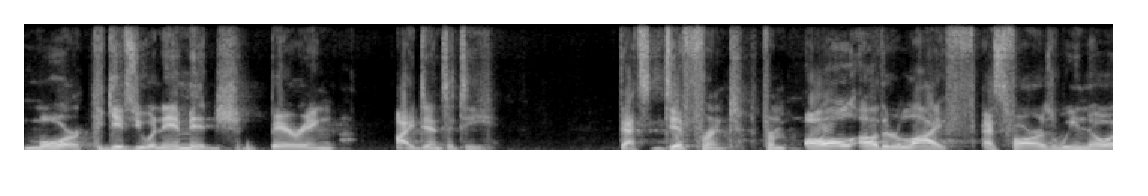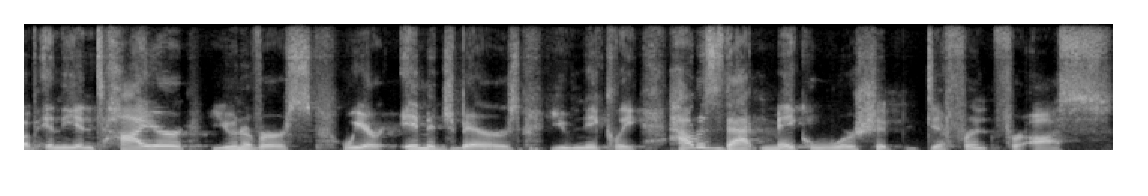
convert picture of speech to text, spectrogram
more. He gives you an image bearing identity that's different from all other life as far as we know of in the entire universe. We are image bearers uniquely. How does that make worship different for us?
